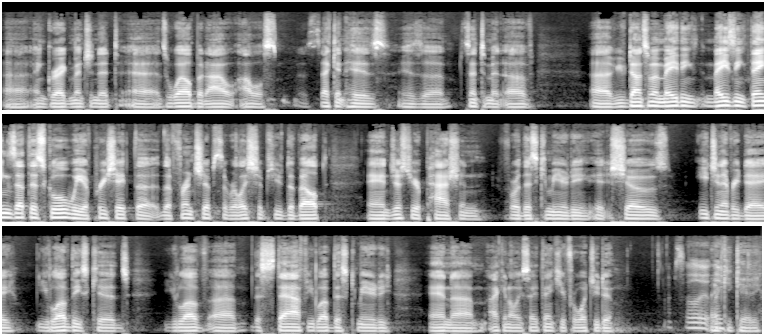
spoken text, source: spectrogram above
uh, and Greg mentioned it uh, as well. But I, I will second his his uh, sentiment of uh, you've done some amazing amazing things at this school. We appreciate the the friendships, the relationships you've developed, and just your passion for this community. It shows each and every day. You love these kids. You love uh, the staff. You love this community. And um, I can only say thank you for what you do. Absolutely. Thank you, Kadi.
